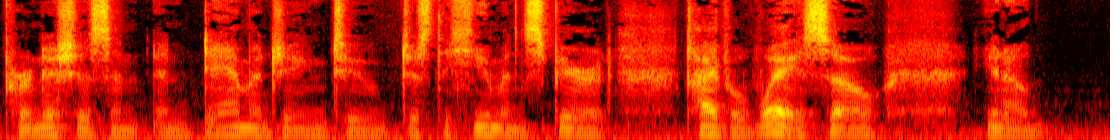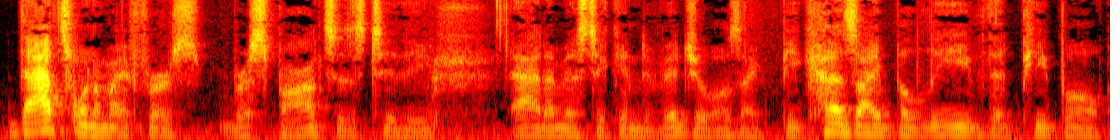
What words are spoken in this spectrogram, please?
pernicious and, and damaging to just the human spirit type of way. So, you know, that's one of my first responses to the atomistic individuals. Like because I believe that people,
